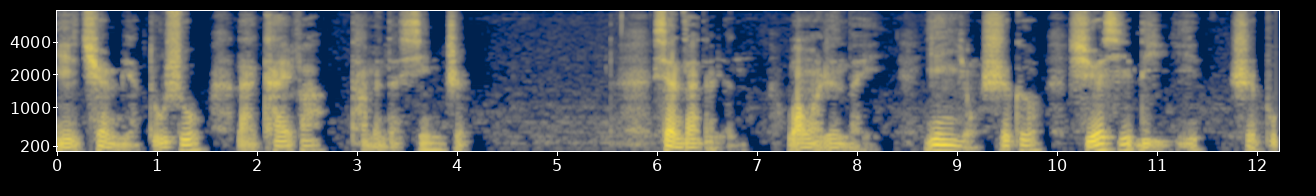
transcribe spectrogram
以劝勉读书来开发他们的心智。现在的人往往认为吟咏诗歌、学习礼仪是不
